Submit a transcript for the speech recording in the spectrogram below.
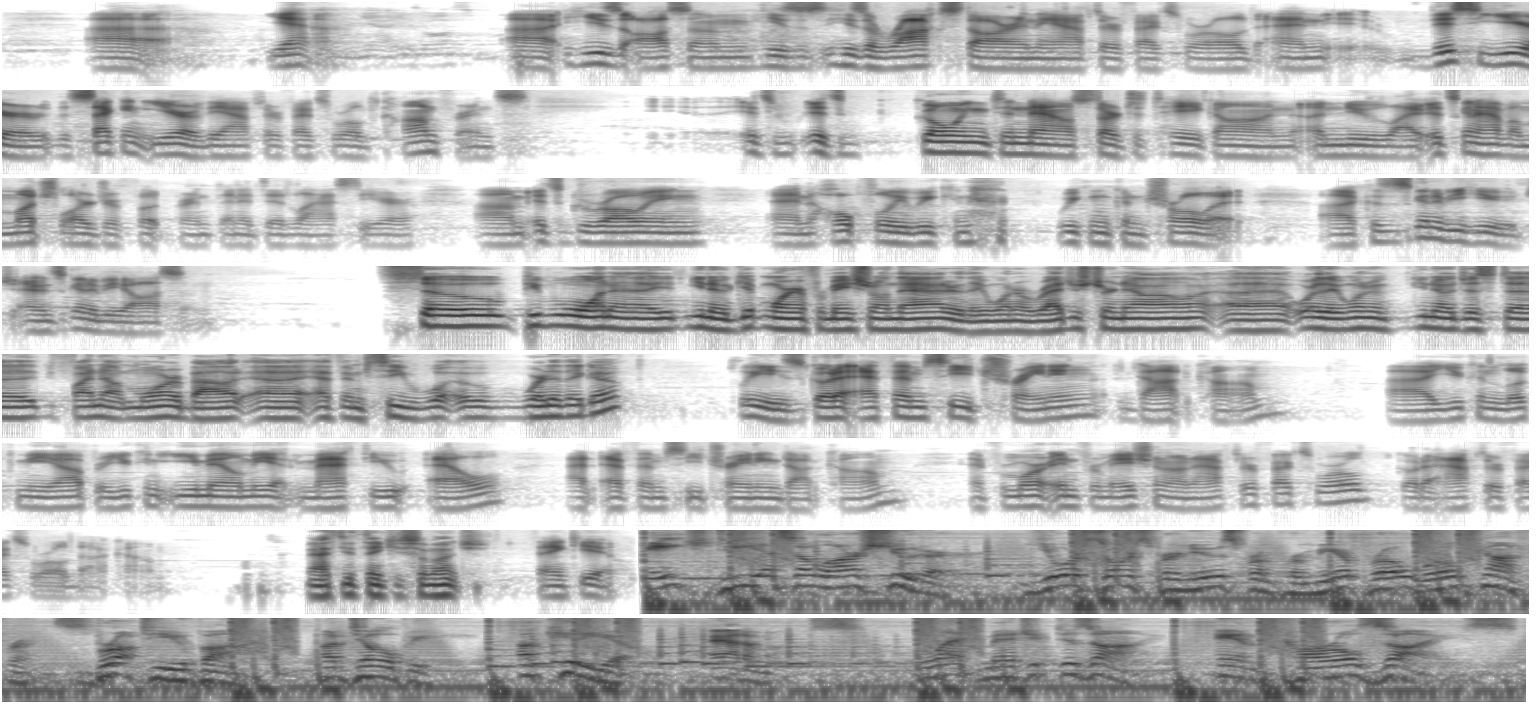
Uh, yeah. Uh, he's awesome. He's he's a rock star in the After Effects world, and this year, the second year of the After Effects World Conference, it's it's going to now start to take on a new life. It's going to have a much larger footprint than it did last year. Um, it's growing, and hopefully we can we can control it because uh, it's going to be huge and it's going to be awesome. So people want to, you know, get more information on that, or they want to register now, uh, or they want to, you know, just uh, find out more about uh, FMC. Wh- where do they go? Please go to fmctraining.com. Uh, you can look me up, or you can email me at matthewl at fmctraining.com, And for more information on After Effects World, go to aftereffectsworld.com. Matthew, thank you so much. Thank you. HDSLR Shooter, your source for news from Premiere Pro World Conference. Brought to you by Adobe, Akitio, Atomos, Blackmagic Design, and Carl Zeiss.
